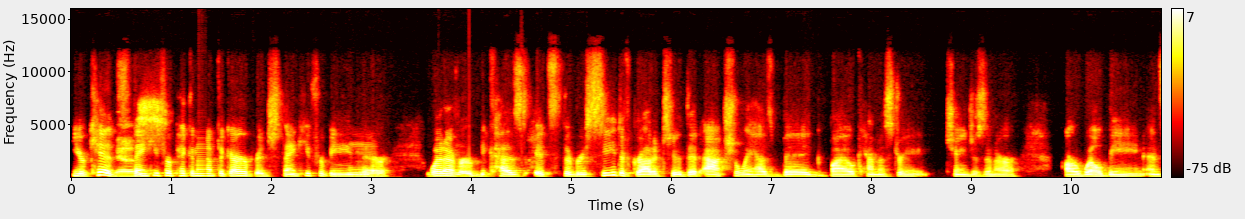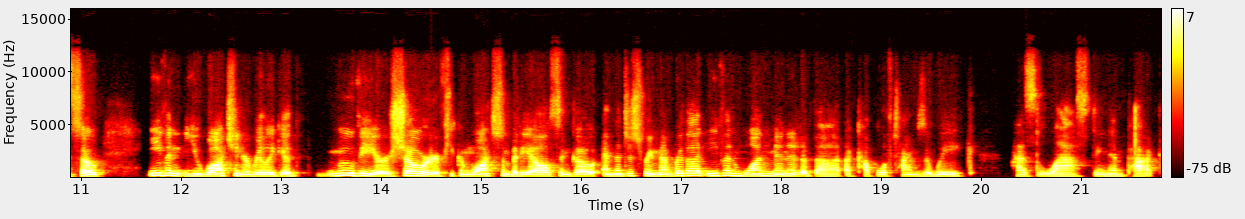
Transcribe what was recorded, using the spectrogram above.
Your kids, thank you for picking up the garbage. Thank you for being Mhm. there. Whatever, because it's the receipt of gratitude that actually has big biochemistry changes in our our well-being. And so even you watching a really good movie or a show, or if you can watch somebody else and go, and then just remember that even one minute of that a couple of times a week has lasting impact.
